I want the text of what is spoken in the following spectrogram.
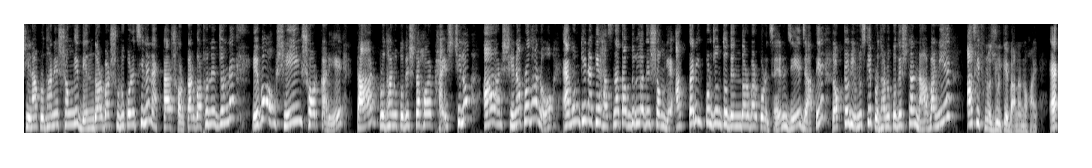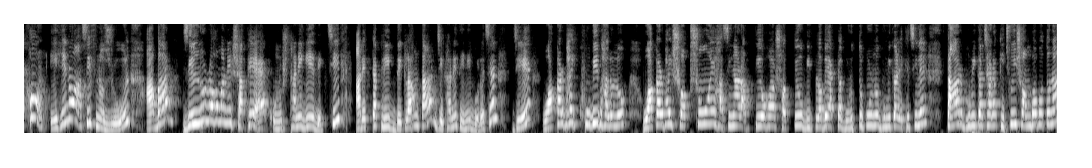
সেনা প্রধানের সঙ্গে দেন দরবার শুরু করেছিলেন একটা সরকার গঠনের জন্য এবং সেই সরকারে তার প্রধান উপদেষ্টা হওয়ার খায়েশ ছিল আর সেনা প্রধানও এমনকি নাকি হাসনাত আবদুল্লাদের সঙ্গে আট তারিখ পর্যন্ত দেন দরবার করেছেন যে যাতে ডক্টর ইউনুসকে প্রধান উপদেষ্টা না বানিয়ে আসিফ নজরুলকে বানানো হয়। এখন এহেন আসিফ নজরুল আবার জিল্লুর রহমানের সাথে এক অনুষ্ঠানে গিয়ে দেখছি, আরেকটা ক্লিপ দেখলাম তার, যেখানে তিনি বলেছেন যে, ওয়াকার ভাই খুবই ভালো লোক, ওয়াকার ভাই সবসময় হাসিনার আত্মীয় হওয়া সত্ত্বেও বিপ্লবে একটা গুরুত্বপূর্ণ ভূমিকা রেখেছিলেন, তার ভূমিকা ছাড়া কিছুই সম্ভব হতো না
